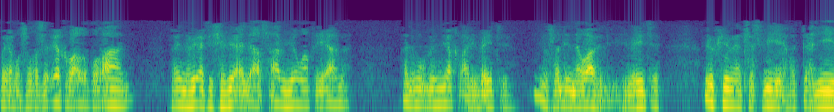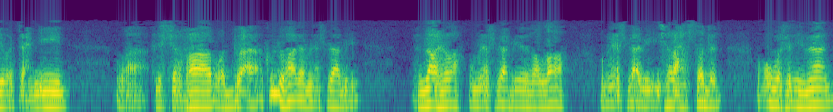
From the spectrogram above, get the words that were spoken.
ويقول صلى الله عليه وسلم اقرأوا القرآن فإنه يأتي شفيعا لأصحابه يوم القيامة. فالمؤمن يقرأ في بيته يصلي النوافل في بيته ويكثر من التسبيح والتهليل والتحميد والاستغفار والدعاء. كل هذا من أسباب المغفرة ومن أسباب رضا الله ومن أسباب انشراح الصدر وقوة الإيمان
